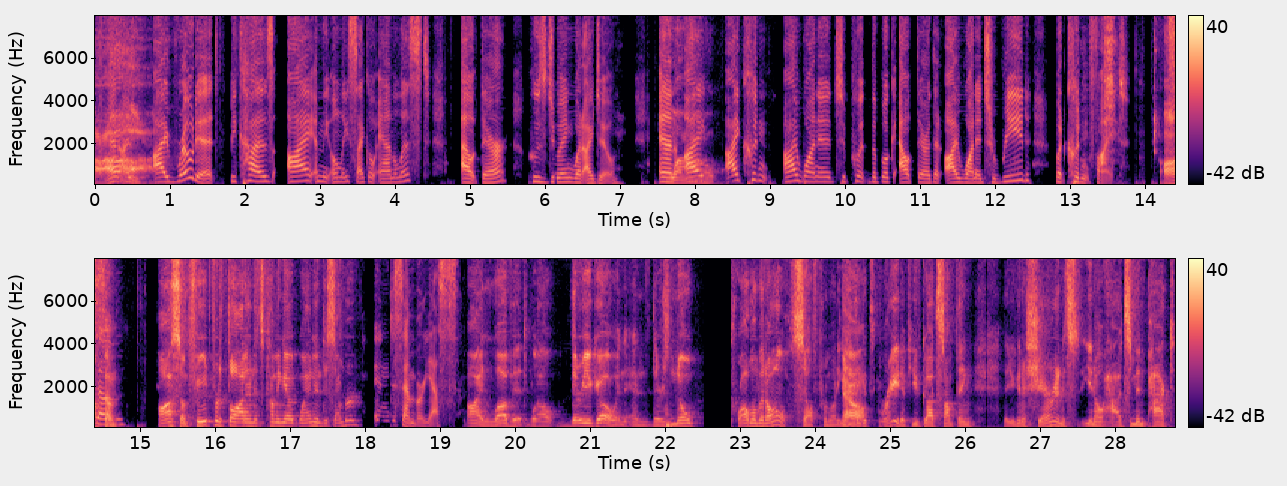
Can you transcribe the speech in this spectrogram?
And Ah. I, I wrote it because I am the only psychoanalyst out there who's doing what I do. And Wow. I, I couldn't, I wanted to put the book out there that I wanted to read, but couldn't find. Awesome. So Awesome. Food for thought, and it's coming out when in December? in December, yes. I love it. Well, there you go. And and there's no problem at all self-promoting. I No. think it's great if you've got something that you're going to share and it's, you know, had some impact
